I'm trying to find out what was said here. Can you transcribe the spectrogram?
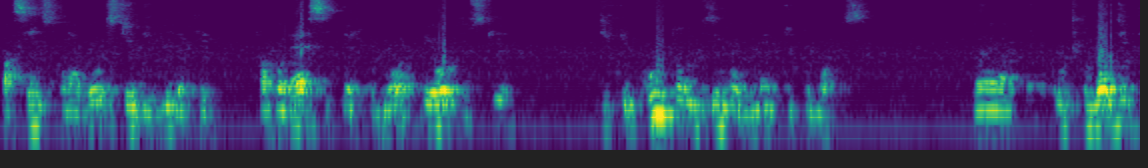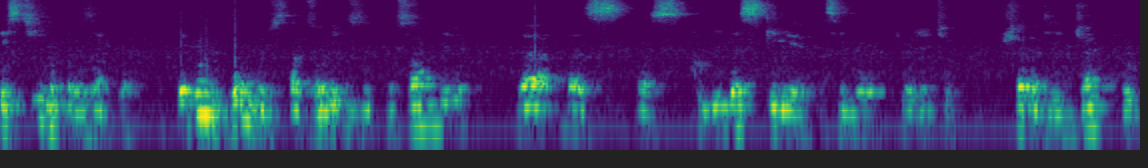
pacientes com algum estilo de vida que favorece ter tumor e outros que dificultam o desenvolvimento de tumores. o tumor de intestino, por exemplo, teve um boom nos Estados Unidos em função de, da, das, das, comidas que, assim, que a gente chama de junk food,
